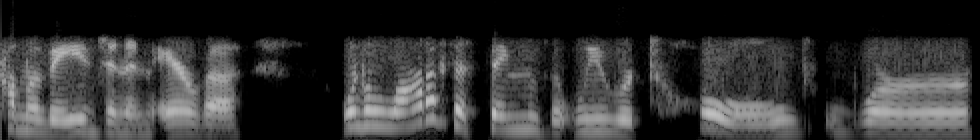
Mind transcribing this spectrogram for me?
come of age in an era when a lot of the things that we were told were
